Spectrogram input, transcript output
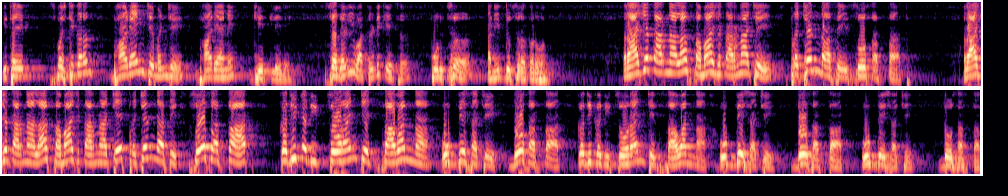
इथं एक स्पष्टीकरण भाड्यांचे म्हणजे भाड्याने घेतलेले. सदरील वात्रटिकेचं पुढचं आणि दुसरं कडवं. राजकारणाला समाजकारणाचे प्रचंड असे सोस असतात. राजकारणाला समाजकारणाचे प्रचंड असे सोस असतात. कधी कधी चोरांचे सावांना उपदेशाचे डोस असतात. कधी कधी चोरांचे सावांना उपदेशाचे डोस असतात. उपदेशाचे डोस असतात.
